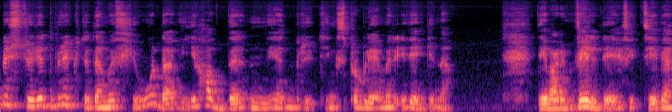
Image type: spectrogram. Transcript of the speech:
Bystyret brukte dem i fjor da vi hadde nedbrytingsproblemer i veggene. De var veldig effektive.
